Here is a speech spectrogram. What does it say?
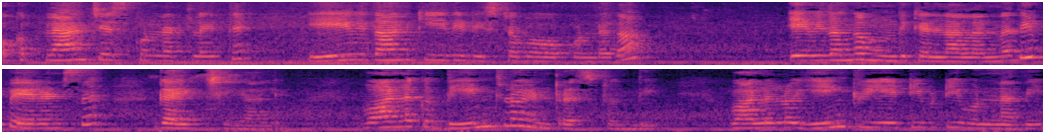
ఒక ప్లాన్ చేసుకున్నట్లయితే ఏ విధానికి ఇది డిస్టర్బ్ అవ్వకుండా ఏ విధంగా ముందుకెళ్ళాలన్నది పేరెంట్స్ గైడ్ చేయాలి. వాళ్ళకు దేంట్లో ఇంట్రెస్ట్ ఉంది? వాళ్ళలో ఏం క్రియేటివిటీ ఉన్నది?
